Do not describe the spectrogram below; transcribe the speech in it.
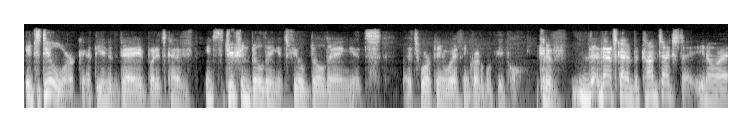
it's deal work at the end of the day, but it's kind of institution building, it's field building, it's it's working with incredible people. Kind of th- that's kind of the context. You know, uh,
